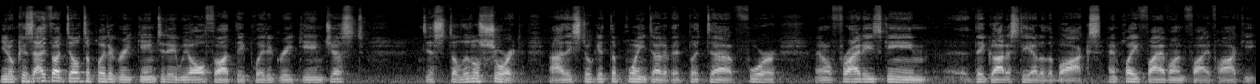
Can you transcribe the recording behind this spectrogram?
you know, because I thought Delta played a great game today. We all thought they played a great game, just just a little short. Uh, they still get the point out of it, but uh, for you know Friday's game, they got to stay out of the box and play five on five hockey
